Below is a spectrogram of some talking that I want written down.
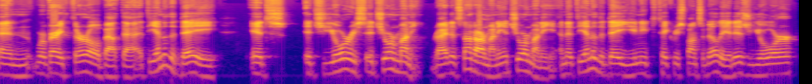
and we're very thorough about that, at the end of the day, it's it's your it's your money, right? It's not our money; it's your money. And at the end of the day, you need to take responsibility. It is your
